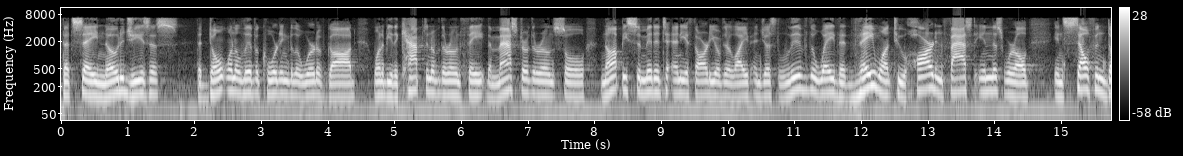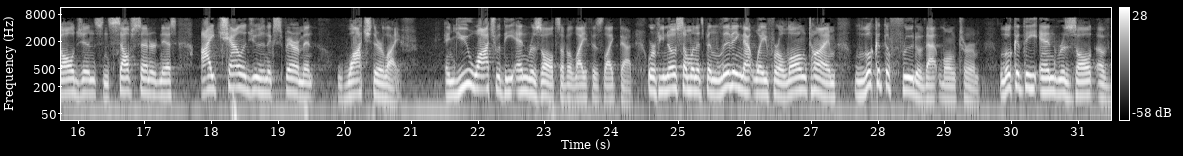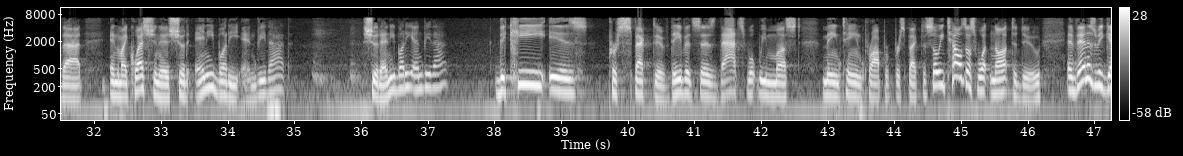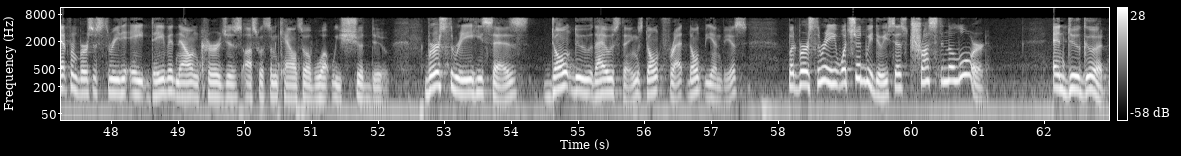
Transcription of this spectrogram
that say no to Jesus that don't want to live according to the Word of God, want to be the captain of their own fate, the master of their own soul, not be submitted to any authority over their life, and just live the way that they want to, hard and fast in this world, in self indulgence and self centeredness. I challenge you as an experiment watch their life. And you watch what the end results of a life is like that. Or if you know someone that's been living that way for a long time, look at the fruit of that long term. Look at the end result of that. And my question is should anybody envy that? Should anybody envy that? The key is perspective. David says that's what we must maintain proper perspective. So he tells us what not to do. And then as we get from verses 3 to 8, David now encourages us with some counsel of what we should do. Verse 3, he says, Don't do those things. Don't fret. Don't be envious. But verse 3, what should we do? He says, Trust in the Lord and do good.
